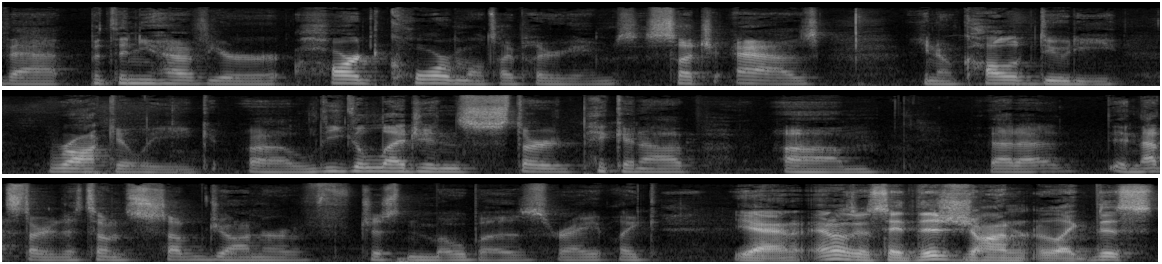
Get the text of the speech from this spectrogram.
that. But then you have your hardcore multiplayer games, such as you know Call of Duty, Rocket League, uh, League of Legends started picking up. Um, that uh, and that started its own subgenre of just MOBAs, right? Like, Yeah, and I was gonna say this genre, like this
